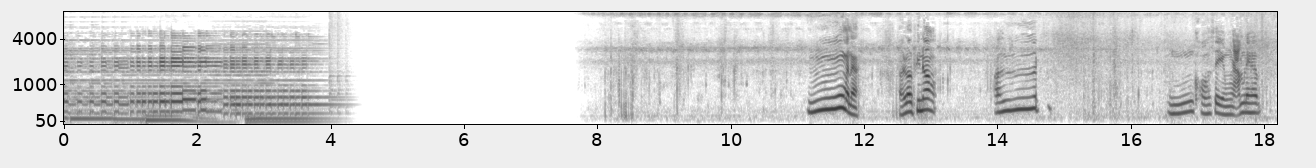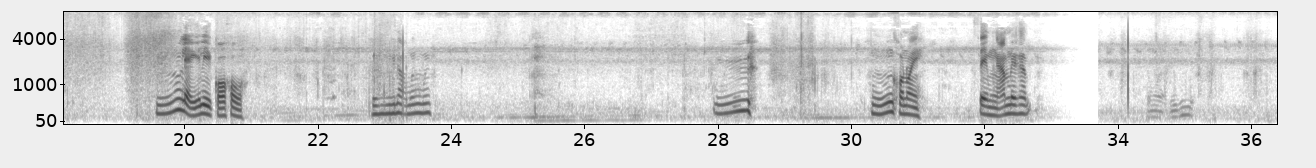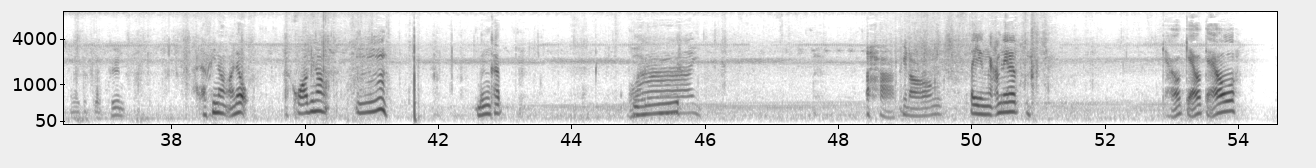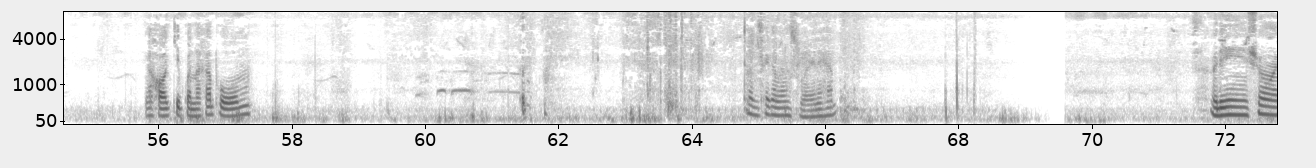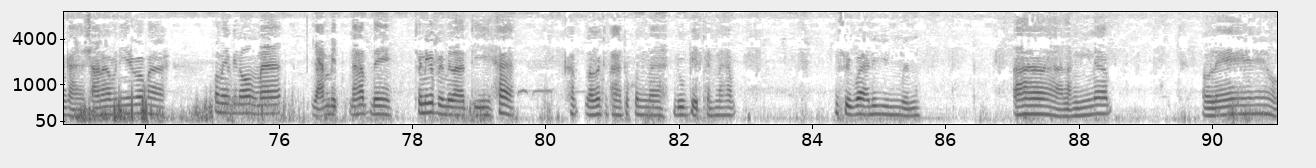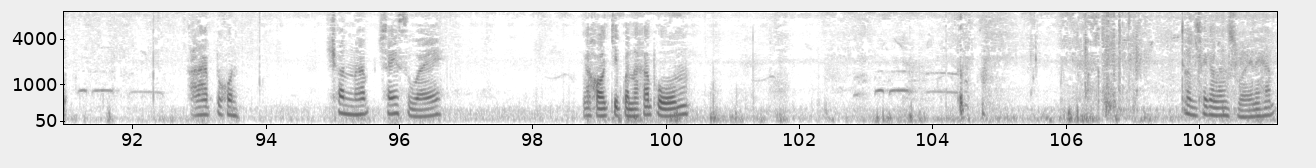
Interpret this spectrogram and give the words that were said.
อืมมันอะเอาเราพี่น้องอืดอืมขอเสียงงามเลยครับ อืมแหลกอีหลีกอคอมึงมึงน้องมึงมึงอือ หืมขอหน่อย เสียงงามเลยครับจังหวะนี้ที่อะไรจะเกิดขึ้นเอาแล้วพี่น้องเอาแล้วขอพี่น้อง อืมมึงครับว้ายอาหาพี่น้องเต็มงามเลยครับ แก้วแก้วแก้วแล้วขอเก็บก่อนนะครับผม ต้นใช้กำลังสวยนะครับ สวัสดีช่วงอากาศเช้านะครับ วันนี้ก็พาพ่อแม่พี่น้องมายามเบ็ดนะครับในช่วงนี้ก็เป็นเวลาตีห้าครับ เราก็จะพาทุกคนมาดูเบ็ดกันนะครับ รู้สึกว่าได้ยินเหมือน อ่า หลังนี้นะครับ เอาแล้วเอาละครับทุกคน ช่อนนะครับ ใช้สวยงั้นขอเก็บก่อนนะครับผมต้นใช้กำลังสวยเลยครับ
